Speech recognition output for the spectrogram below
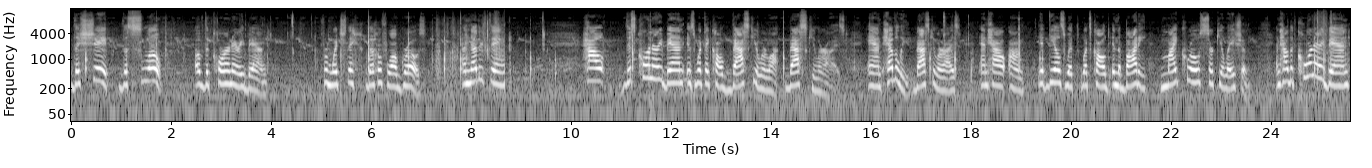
the shape, the slope of the coronary band from which the, the hoof wall grows. Another thing, how this coronary band is what they call vascular, vascularized and heavily vascularized and how um, it deals with what's called in the body microcirculation and how the coronary band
